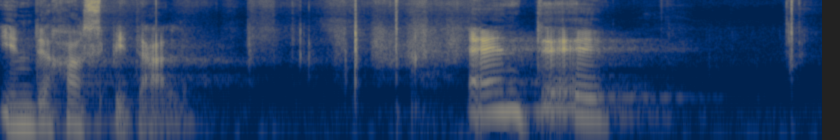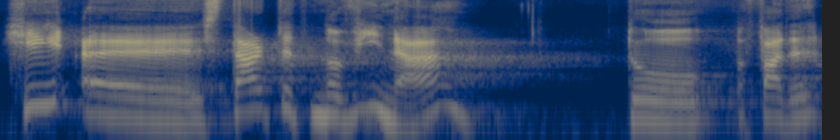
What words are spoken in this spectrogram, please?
in the hospital. And uh, he uh, started novena to Father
